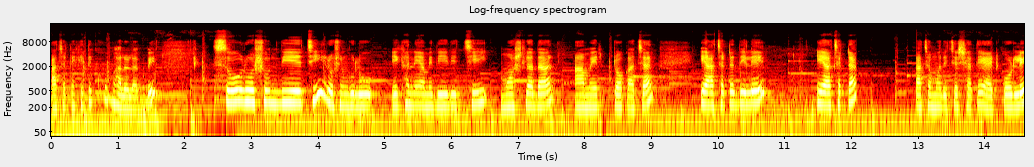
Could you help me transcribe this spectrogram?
আচারটা খেতে খুব ভালো লাগবে। সো রসুন দিয়েছি। রসুনগুলো এখানে আমি দিয়ে দিচ্ছি মশলাদার আমের টক আচার। এই আচারটা দিলে এই আচারটা কাঁচামরিচের সাথে অ্যাড করলে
